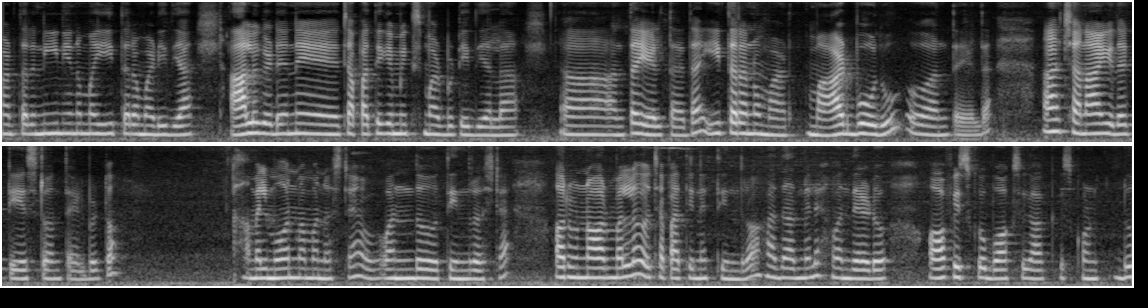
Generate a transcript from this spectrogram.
ಮಾಡ್ತಾರೆ. ನೀನೇನಮ್ಮ ಈ ಥರ ಮಾಡಿದ್ಯಾ? ಆಲೂಗಡ್ಡೆನೇ ಚಪಾತಿಗೆ ಮಿಕ್ಸ್ ಮಾಡಿಬಿಟ್ಟಿದ್ಯಲ್ಲ ಅಂತ ಹೇಳ್ತಾ ಇದ್ದ. ಈ ಥರನೂ ಮಾಡಿ, ಮಾಡ್ಬೋದು ಅಂತ ಹೇಳ್ದೆ. ಚೆನ್ನಾಗಿದೆ ಟೇಸ್ಟು ಅಂತ ಹೇಳ್ಬಿಟ್ಟು. ಆಮೇಲೆ ಮೋಹನ್ ಮಾಮನೂ ಅಷ್ಟೇ, ಒಂದು ತಿಂದರು ಅಷ್ಟೇ. ಅವರು ನಾರ್ಮಲ್ಲು ಚಪಾತಿನೇ ತಿಂದರು. ಅದಾದಮೇಲೆ ಒಂದೆರಡು ಆಫೀಸ್ಗೂ ಬಾಕ್ಸಿಗೆ ಹಾಕಿಸ್ಕೊಂಡು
